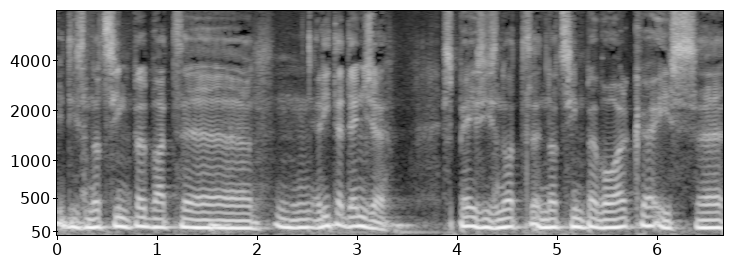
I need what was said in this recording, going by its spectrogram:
it is not simple, but uh, little danger. Space is not not simple work. Is uh,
